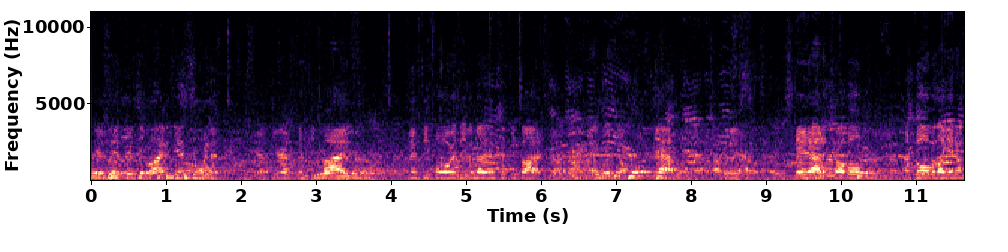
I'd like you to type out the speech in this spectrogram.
usually a 55 at the end can win it. You're at a 55, 54 is even better than 55. Yeah. I was, stayed out of trouble. I thought with like eight on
